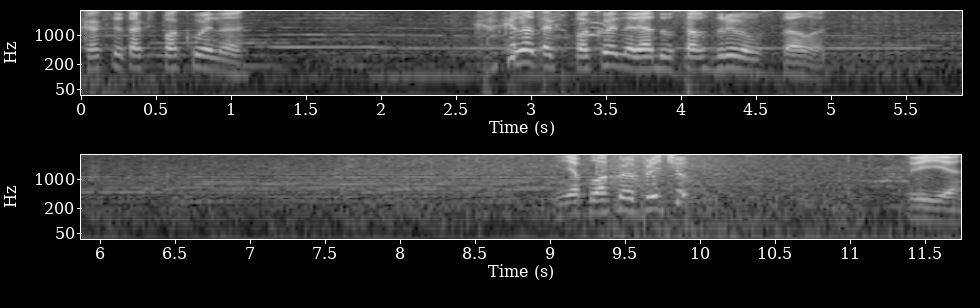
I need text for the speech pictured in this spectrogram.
как ты так спокойно... Как она так спокойно рядом со взрывом стала? У меня плохое плечо... Ствие.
